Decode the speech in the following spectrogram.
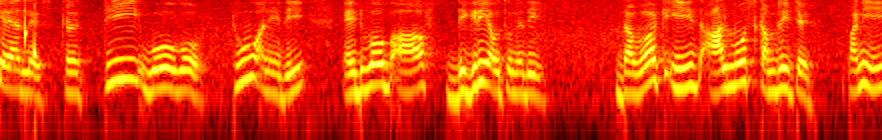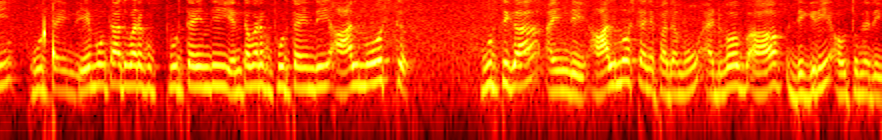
కేర్లెస్ ఇక్కడ టీఓఓ టూ అనేది ఎడ్వర్బ్ ఆఫ్ డిగ్రీ అవుతున్నది. The work is almost completed పని పూర్తయింది. ఏ మోతాదు వరకు పూర్తయింది? ఎంతవరకు పూర్తయింది? ఆల్మోస్ట్ పూర్తిగా అయింది. ఆల్మోస్ట్ అనే పదము అడ్వర్బ్ ఆఫ్ డిగ్రీ అవుతున్నది.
